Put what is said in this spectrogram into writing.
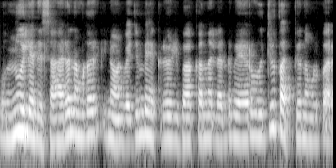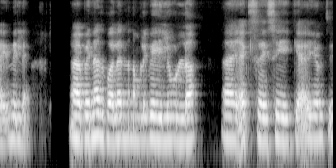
ഒന്നുമില്ല. നിസ്സാരം നമ്മൾ നോൺ വെജും ബേക്കറി ഒഴിവാക്കുക എന്നല്ലാണ്ട് വേറെ ഒരു പറ്റും നമ്മൾ പറയുന്നില്ല. പിന്നെ അതുപോലെ തന്നെ നമ്മൾ വെയിലുള്ള എക്സസൈസ് ചെയ്യിക്കുക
